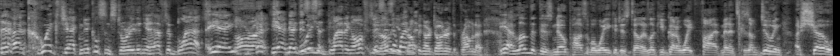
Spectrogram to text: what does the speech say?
a quick Jack Nicholson story, then you have to blat. Yeah. All right. Yeah, no, this Where is you a- blatting off to? Oh, you're dropping that- our daughter at the promenade. Yeah. I love that there's no possible way you could just tell her, look, you've got to wait five minutes because I'm doing a show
